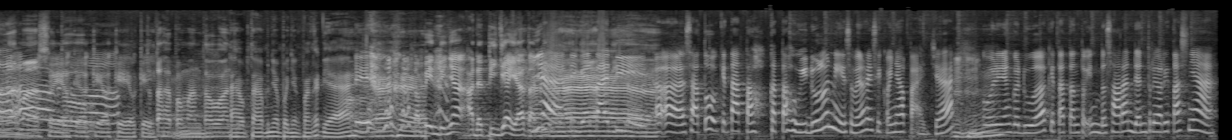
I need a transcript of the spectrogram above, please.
benar mas Oke oke oke oke tahap pemantauan Tahap-tahapnya banyak banget ya. Tapi intinya ada tiga ya tadi. Iya, tiga Ah. tadi. Eh, eh, satu kita tahu ketahui dulu nih sebenarnya risikonya apa aja. Kemudian yang kedua kita tentuin besaran dan prioritasnya.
